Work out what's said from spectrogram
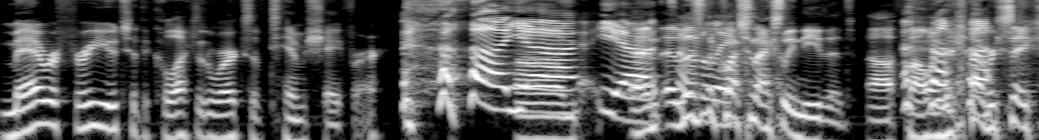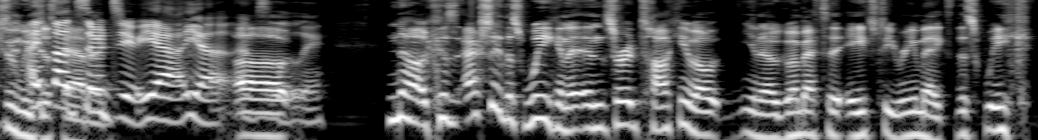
May I refer you to the collected works of Tim Schafer? yeah, um, yeah. And, totally. and, this is the question I actually needed uh, following the conversation we I just had. I thought so too. Yeah, yeah, uh, absolutely. Uh, no, because actually this week, and, and sort of talking about, you know, going back to the HD remakes this week,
